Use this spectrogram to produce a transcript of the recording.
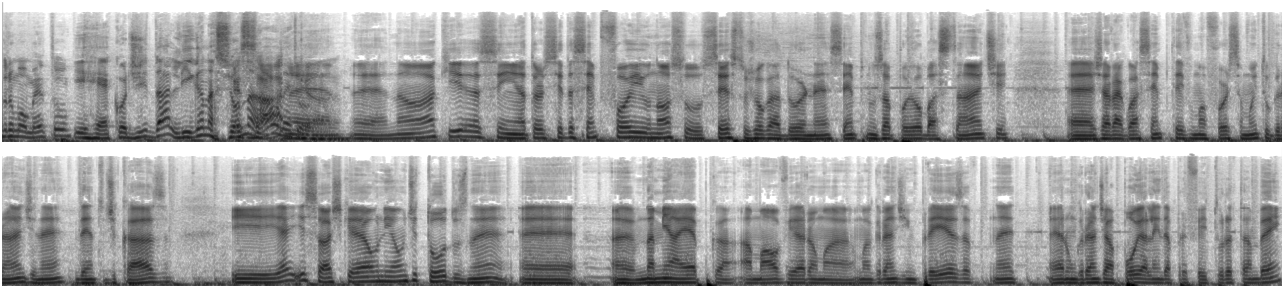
recorde- no momento. E recorde da Liga Nacional, Exato. Né, cara? É, é, não, aqui assim, a torcida sempre foi o nosso sexto jogador, né? Sempre nos apoiou bastante. É, Jaraguá sempre teve uma força muito grande, né? Dentro de casa. E é isso, acho que é a união de todos, né? É, é, na minha época, a Malve era uma, uma grande empresa, né? Era um grande apoio, além da prefeitura também.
